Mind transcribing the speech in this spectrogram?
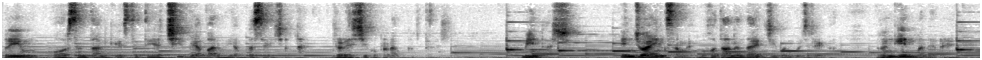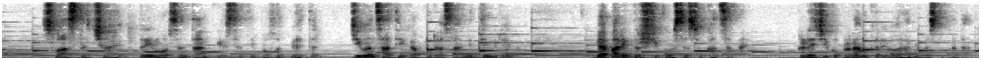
प्रेम और संतान की स्थिति अच्छी, व्यापार भी आपका सही चल रहा है। गणेश जी को प्रणाम करते हैं। मीन राशि इंजॉइंग समय, बहुत आनंददायक जीवन गुजरेगा, रंगीन बने रहेंगे। स्वास्थ्य अच्छा है, प्रेम और संतान की स्थिति बहुत बेहतर, जीवन साथी का पूरा सानिध्य मिलेगा। व्यापारिक दृष्टिकोण से सुखद समय। गणेश जी को प्रणाम करें और हरी वस्तु का दान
